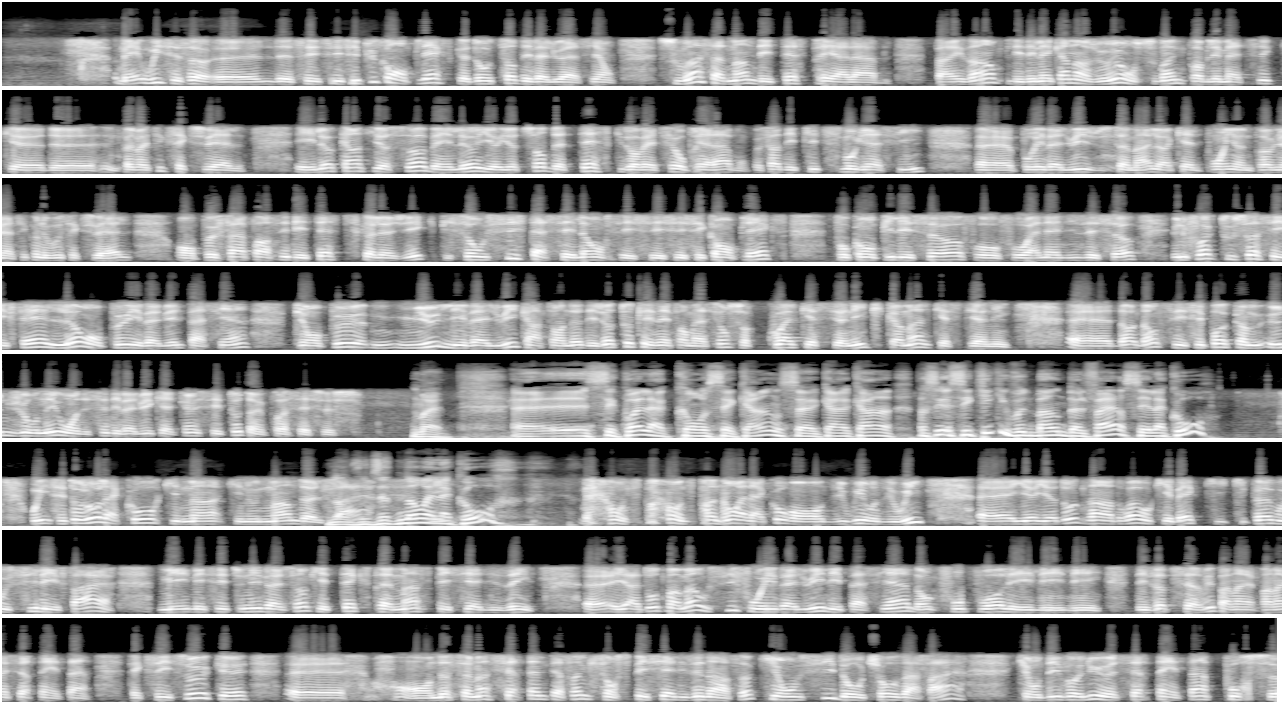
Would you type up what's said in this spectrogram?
Ben oui, c'est ça. Euh, c'est- plus complexe que d'autres sortes d'évaluations. Souvent, ça demande des tests préalables. Par exemple, les délinquants dangereux ont souvent une problématique euh, de une problématique sexuelle. Et là, quand il y a ça, ben là, il y a, y a toutes sortes de tests qui doivent être faits au préalable. On peut faire des plétismographie euh, pour évaluer justement là, à quel point il y a une problématique au niveau sexuel. On peut faire passer des tests psychologiques. Puis ça aussi, c'est assez long. C'est complexe. faut compiler ça, faut, faut analyser ça. Une fois que tout ça c'est fait, là, on peut évaluer le patient, puis on peut mieux l'évaluer quand on a déjà toutes les informations sur quoi le questionner, puis comment le questionner. Euh, donc, c'est c'est pas comme une journée où on décide d'évaluer quelqu'un, c'est tout un processus. Ouais. Euh, c'est quoi la conséquence euh, quand, quand parce que c'est qui qui vous demande de le faire? C'est la cour? Oui, c'est toujours la Cour qui, demande- qui nous demande de le Donc faire. vous dites non à la cour? Ben, on dit pas, dit pas non à la cour, on dit oui, on dit oui. Euh, Il y a, il y a d'autres endroits au Québec qui, peuvent aussi les faire, mais, c'est une évaluation qui est extrêmement spécialisée. Euh, et à d'autres moments aussi, il faut évaluer les patients, donc il faut pouvoir les, les observer pendant, pendant un certain temps. Fait que c'est sûr que euh, on a seulement certaines personnes qui sont spécialisées dans ça, qui ont aussi d'autres choses à faire, qui ont dévolu un certain temps pour ça,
